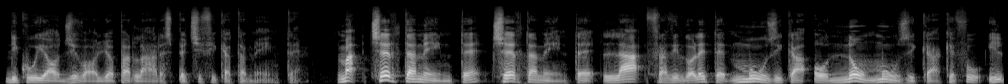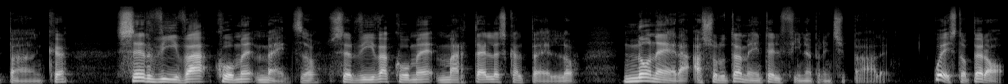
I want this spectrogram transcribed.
di cui oggi voglio parlare specificatamente. Ma certamente, certamente la, fra virgolette, musica o non musica che fu il punk serviva come mezzo, serviva come martello e scalpello non era assolutamente il fine principale. Questo però,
